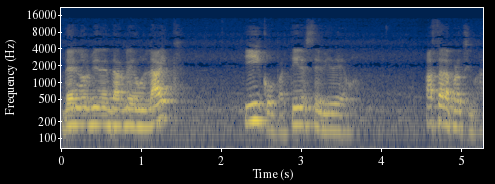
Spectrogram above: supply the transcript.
no olviden darle un like y compartir este video. Hasta la próxima.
